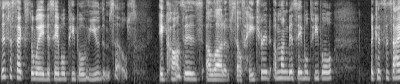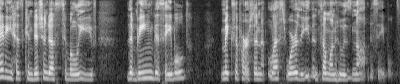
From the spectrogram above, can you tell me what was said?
This affects the way disabled people view themselves. It causes a lot of self hatred among disabled people because society has conditioned us to believe that being disabled makes a person less worthy than someone who is not disabled.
